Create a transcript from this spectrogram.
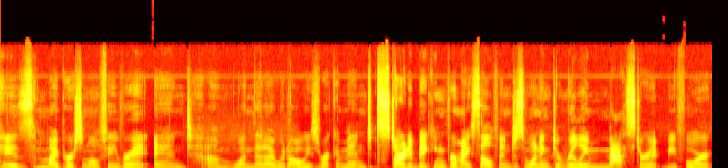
is my personal favorite and um, one that I would always recommend. Started baking for myself and just wanting to really master it before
